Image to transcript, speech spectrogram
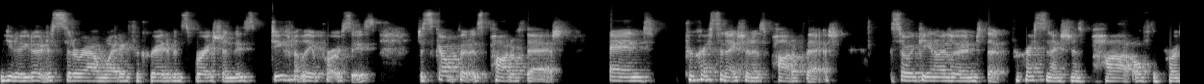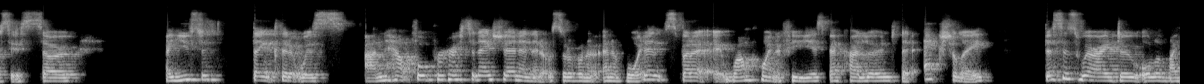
you know, you don't just sit around waiting for creative inspiration. There's definitely a process. Discomfort is part of that, and procrastination is part of that. So, again, I learned that procrastination is part of the process. So, I used to think that it was unhelpful procrastination and that it was sort of an, an avoidance. But at one point, a few years back, I learned that actually this is where I do all of my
